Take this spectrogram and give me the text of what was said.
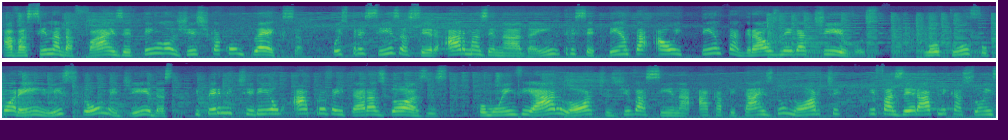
A vacina da Pfizer tem logística complexa, pois precisa ser armazenada entre 70 a 80 graus negativos. Lotufo, porém, listou medidas que permitiriam aproveitar as doses, como enviar lotes de vacina a capitais do norte e fazer aplicações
